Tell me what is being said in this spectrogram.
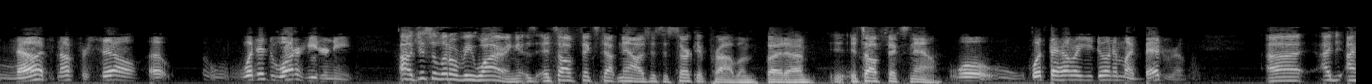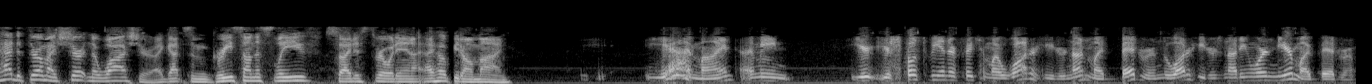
No, it's not for sale. Uh, what did the water heater need? Oh, just a little rewiring. It was, it's all fixed up now. It's just a circuit problem, but uh, it's all fixed now. Well, what the hell are you doing in my bedroom? Uh, I, I had to throw my shirt in the washer. I got some grease on the sleeve, so I just threw it in. I, I hope you don't mind. Yeah, I mind. I mean, you're you're supposed to be in there fixing my water heater, not in my bedroom. The water heater's not anywhere near my bedroom.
